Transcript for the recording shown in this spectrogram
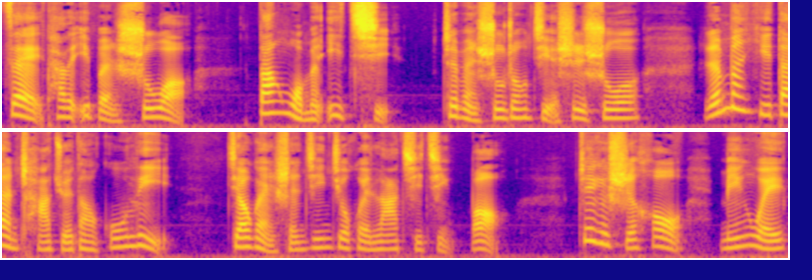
在他的一本书哦，《当我们一起》这本书中解释说，人们一旦察觉到孤立，交感神经就会拉起警报。这个时候，名为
